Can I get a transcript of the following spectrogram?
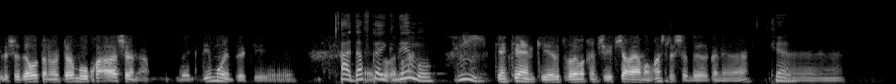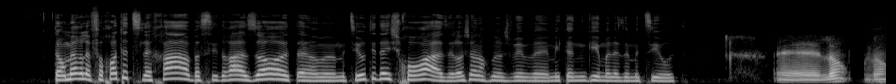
לשדר אותנו יותר מאוחר השנה, והקדימו את זה כי... אה, דווקא הקדימו. כן, כן, כי היו דברים אחרים שאי אפשר היה ממש לשדר כנראה. כן. אה, אתה אומר, לפחות אצלך, בסדרה הזאת, המציאות היא די שחורה, זה לא שאנחנו יושבים ומתענגים על איזה מציאות. אה, לא, לא.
